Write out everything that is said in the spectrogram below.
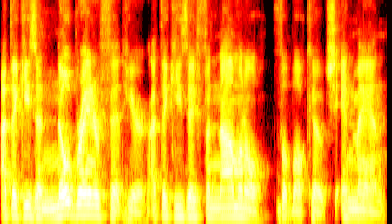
I think he's a no brainer fit here. I think he's a phenomenal football coach and man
